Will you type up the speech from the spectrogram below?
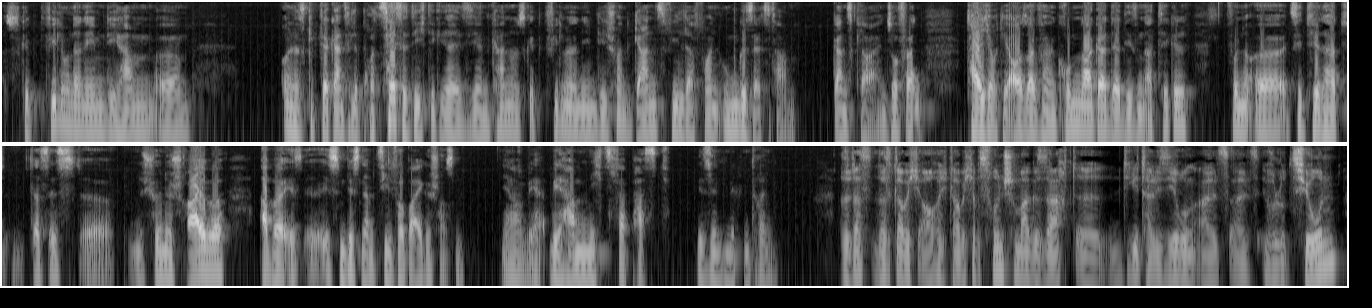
Also es gibt viele Unternehmen, die haben, ähm, und es gibt ja ganz viele Prozesse, die ich digitalisieren kann, und es gibt viele Unternehmen, die schon ganz viel davon umgesetzt haben. Ganz klar. Insofern teile ich auch die Aussage von Herrn Krumnacker, der diesen Artikel von, äh, zitiert hat. Das ist äh, eine schöne Schreibe, aber es ist ein bisschen am Ziel vorbeigeschossen. Ja, wir, wir haben nichts verpasst. Wir sind mittendrin. Also das, das glaube ich auch. Ich glaube, ich habe es vorhin schon mal gesagt, äh, Digitalisierung als, als Evolution.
